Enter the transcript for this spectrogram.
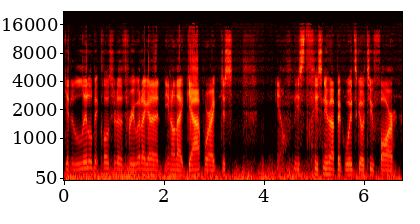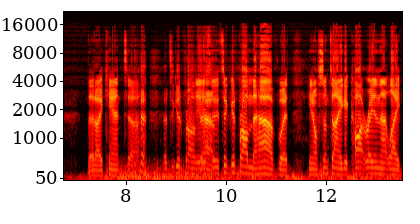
get a little bit closer to the three wood. I got a you know that gap where I just, you know, these these new epic woods go too far that I can't. Uh, That's a good problem it's, to have. it's a good problem to have, but you know, sometimes I get caught right in that like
